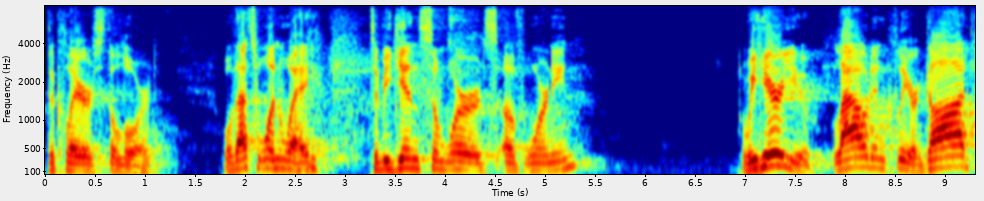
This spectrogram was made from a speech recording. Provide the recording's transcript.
declares the Lord. Well, that's one way to begin some words of warning. We hear you loud and clear. God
